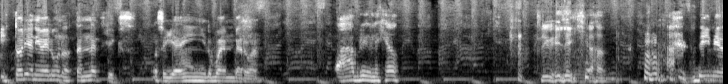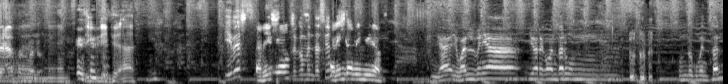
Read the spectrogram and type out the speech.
Historia nivel 1, está en Netflix. Así que ahí lo pueden ver, weón. Ah, privilegiado. Privilegiado. Dignidad, hermano. Dignidad. ¿Y ves? Cariño. ¿Recomendación? Caringa dignidad. Ya, igual venía yo a recomendar un, un documental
